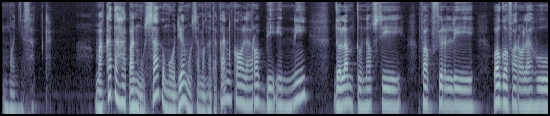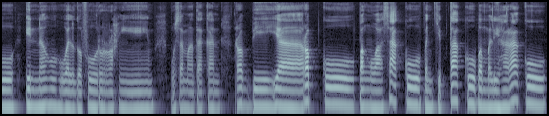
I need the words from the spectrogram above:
menyesatkan. Maka tahapan Musa kemudian Musa mengatakan qala rabbi inni dalam tu nafsi faghfirli wa lahu innahu huwal ghafurur rahim. Musa mengatakan Robbi ya Robku penguasaku penciptaku pemeliharaku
